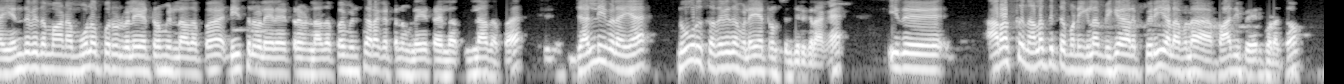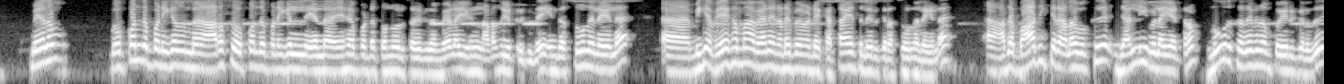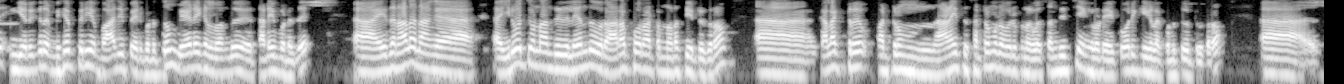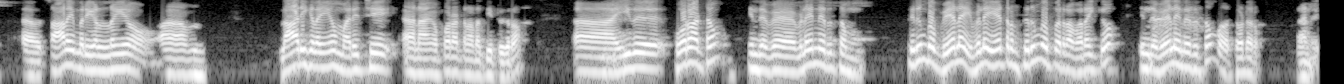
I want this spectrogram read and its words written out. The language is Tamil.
எந்த விதமான மூலப்பொருள் விலையேற்றம் இல்லாதப்ப டீசல் விலையேற்றம் இல்லாதப்ப மின்சார கட்டணம் விலையேற்றம் இல்லா- இல்லாதப்ப ஜல்லி விலைய நூறு சதவீதம் விலையேற்றம் செஞ்சிருக்கிறாங்க. இது அரசு நலத்திட்ட பணிகளை மிக பெரிய அளவுல பாதிப்பை ஏற்படுத்தும். மேலும் ஒப்பந்த பணிகள் அரசு ஒப்பந்த பணிகள் எல்லாம் ஏகப்பட்ட தொண்ணூறு சதவீதம் வேலைகள் நடந்துகிட்டு இருக்குது. இந்த சூழ்நிலையில மிக வேகமா வேலை நடைபெற வேண்டிய கட்டாயத்தில் இருக்கிற சூழ்நிலையில அதை பாதிக்கிற அளவுக்கு ஜல்லி விலையேற்றம் நூறு சதவீதம் போயிருக்கிறது. இங்க இருக்கிற மிகப்பெரிய பாதிப்பை ஏற்படுத்தும். வேலைகள் வந்து தடைபடுது. இதனால நாங்க இருபத்தி ஒன்னாம் தேதியில இருந்து ஒரு அறப்போராட்டம் நடத்திட்டு இருக்கிறோம். கலெக்டர் மற்றும் அனைத்து சட்டமன்ற உறுப்பினர்களை சந்திச்சு எங்களுடைய கோரிக்கைகளை கொடுத்துட்டு இருக்கிறோம். சாலை மறிகள்லையும் லாரிகளையும் மறிச்சு நாங்க போராட்டம் நடத்திட்டு இருக்கிறோம். இது போராட்டம். இந்த விலைநிறுத்தம் விலை நிறுத்தம் திரும்ப வேலை விலை ஏற்றம் திரும்ப பெற வரைக்கும் இந்த வேலை நிறுத்தம் தொடரும். நன்றி.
